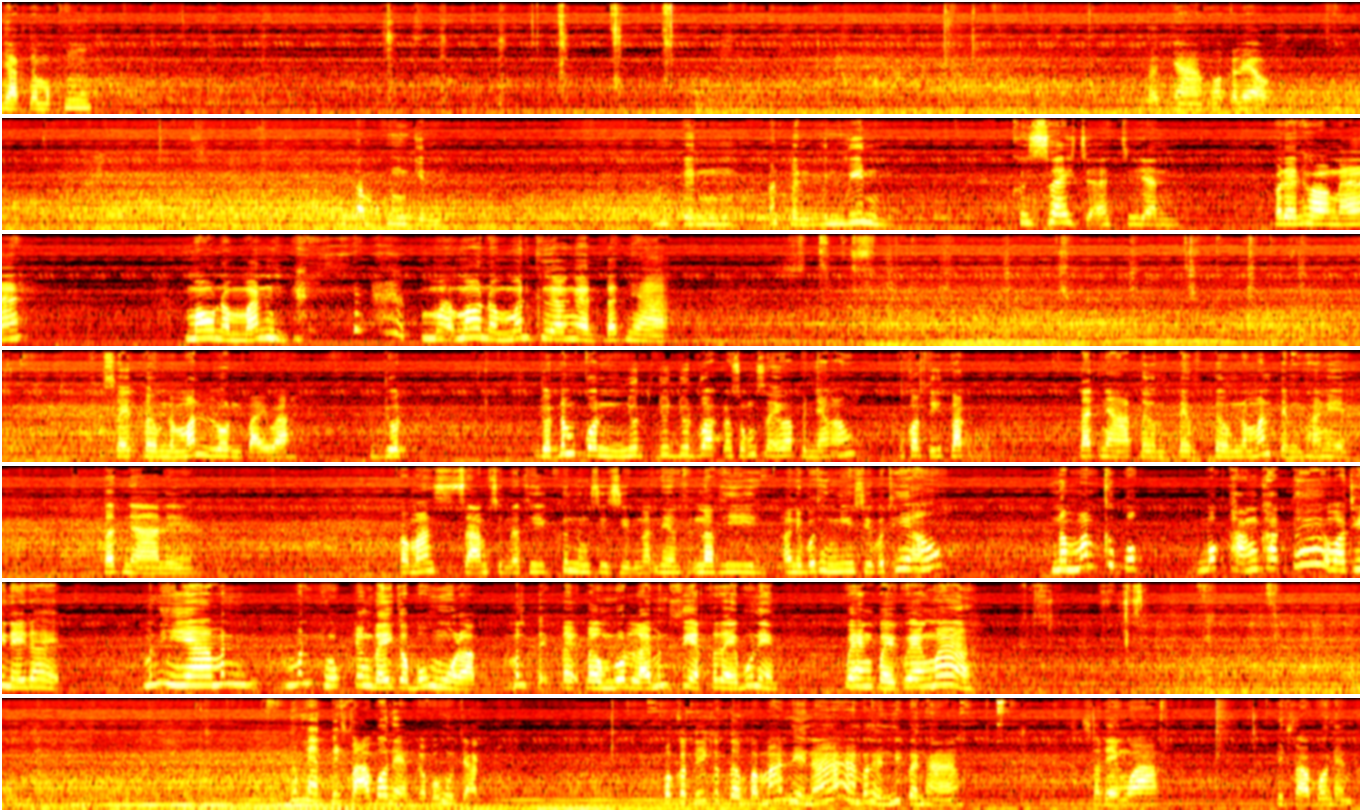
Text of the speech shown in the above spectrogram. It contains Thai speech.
อยากแต่หมกหุ้งตัดหญ้าหัวก็แล้วนี่แต่หมกหุ้งกิน มันเป็นมันเป็นวินวินคือใส่จะอาเจียนประเดทองนะ เมาน้ำมัน เมาน้ำมันเครื่องอะตัดหญ้า ใส่เติมน้ำมันล้นไปวะหยุดหยุดน้ำกลนหยุดหยุดหยุดว่าก็สงสัยว่าเป็นยังเอ้าปกติตัดตัดหญ้าเติมเติมเติมน้ำมันเต็มทั้งนี่ตัดหญ้านี่ประมาณ 30 นาทีขึ้นถึง 40 นาทีนาที อันนี้บ่ถึง 20 นาทีเอ้าน้ำมันคือบกบกถังคักแท้ว่าที่ไหนได้ มันเหียมันมันหกจังไดก็บ่ฮู้ล่ะมันเติมรถไหลมันเฟียดตะไดบุเนี่ยแกว่งไปแกว่งมาถ้า แม่นปิดฝาบ่แหน่ก็บ่ฮู้จัก ปกติก็เติมประมาณนี้นะบ่เห็นมีปัญหา แสดงว่าปิดฝาบ่แน่น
